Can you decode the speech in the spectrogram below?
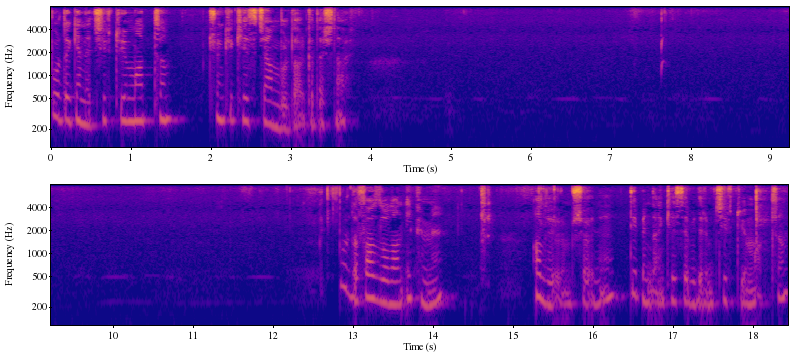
Burada gene çift düğüm attım. Çünkü keseceğim burada arkadaşlar. Burada fazla olan ipimi alıyorum şöyle. Dibinden kesebilirim. Çift düğüm attım.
